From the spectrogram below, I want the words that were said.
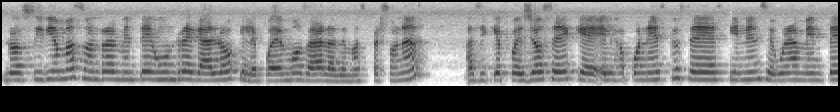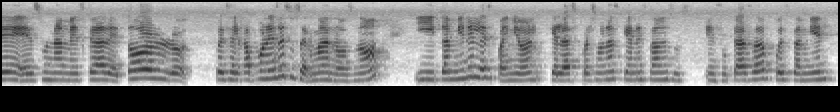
los idiomas son realmente un regalo que le podemos dar a las demás personas Así que pues yo sé que el japonés que ustedes tienen seguramente es una mezcla de todo lo, pues el japonés de sus hermanos, ¿no? Y también el español, que las personas que han estado en, sus, en su casa, pues también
